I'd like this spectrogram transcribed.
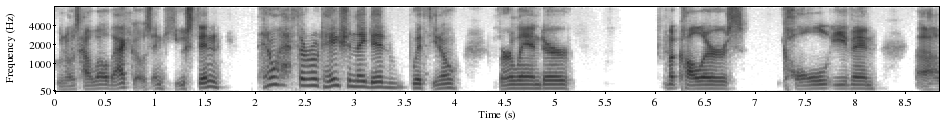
who knows how well that goes. And Houston, they don't have the rotation they did with, you know, Verlander, McCullers, Cole, even uh.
